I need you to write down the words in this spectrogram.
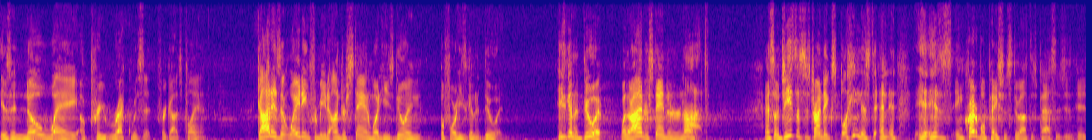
is in no way a prerequisite for God's plan. God isn't waiting for me to understand what He's doing before He's going to do it. He's going to do it whether I understand it or not. And so Jesus is trying to explain this, to, and his incredible patience throughout this passage, it,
